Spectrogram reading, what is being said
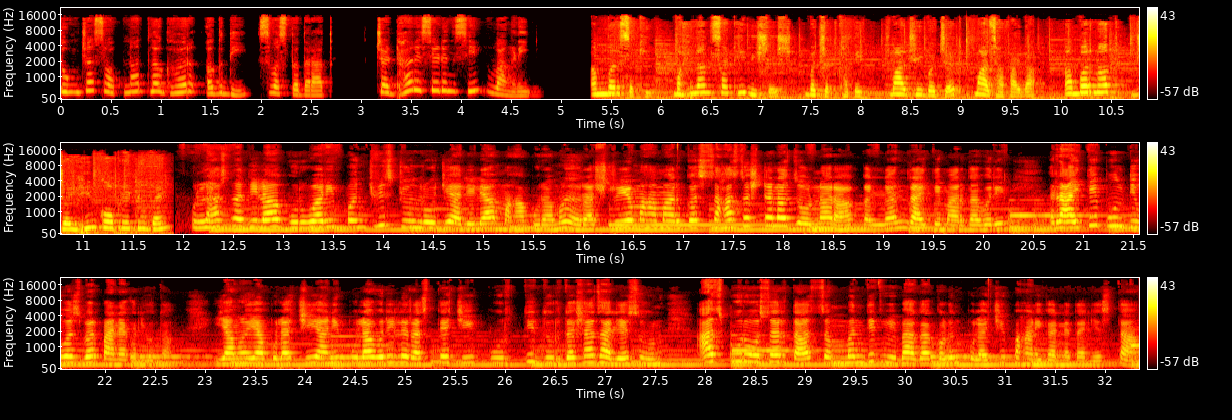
तुमच्या स्वप्नातलं घर अगदी स्वस्त दरात. चढ्ढा रेसिडेन्सी वांगणी. अंबर सखी महिलांसाठी विशेष बचत खाते. माझी बचत माझा फायदा. अंबरनाथ जय हिंद कोऑपरेटिव्ह बँक उल्हास नदीला गुरुवारी पंचवीस जून रोजी आलेल्या महापुरामुळे राष्ट्रीय महामार्ग सहासष्टला जोडणारा कल्याण रायते मार्गावरील रायते पूल दिवसभर पाण्याखाली होता. यामुळे या पुलाची आणि पुलावरील रस्त्याची पुरती दुर्दशा झाली असून आज पूर ओसरताच संबंधित विभागाकडून पुलाची पाहणी करण्यात आली असता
